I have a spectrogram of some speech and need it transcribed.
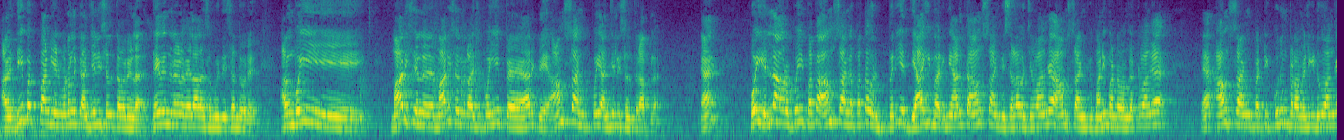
அவன் தீபக் பாண்டியன் உடலுக்கு அஞ்சலி செலுத்தவரில் தேவேந்திர வேளாளர் சமூகத்தை சேர்ந்தவர். அவன் போய் மாரி செல் மாரி செல்வராஜ் போய் இப்போ யாருக்கு? ஆம்ஸ்டாங் போய் அஞ்சலி செலுத்துறாப்புல. ஆ? போய் எல்லாம் அவரை போய் பார்த்தா ஆம்ஸ்டாங்கை பார்த்தா ஒரு பெரிய தியாகி மாதிரி. நீ அடுத்து ஆம்ஸ்டாங்க்கு செலவு வச்சுருவாங்க ஆம்ஸ்டாங்க்கு மணிமண்டபம் கட்டுவாங்க ஆ, ஆம்ஸ்டாங் பற்றி குறும்படம் வெளியிடுவாங்க.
